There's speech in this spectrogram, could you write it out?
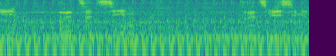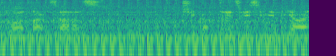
І 37, 38 і 2. Так, зараз чекав 38,5,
